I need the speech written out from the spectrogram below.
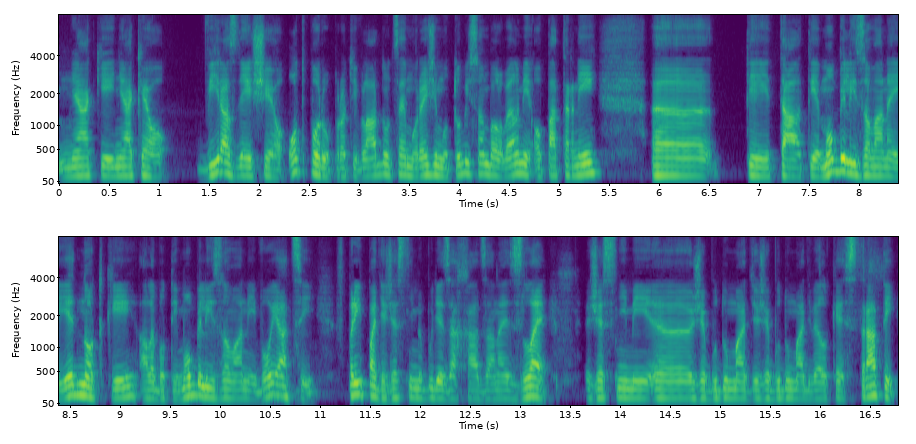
nejaký, nejakého výraznejšieho odporu proti vládnúcemu režimu, tu by som bol veľmi opatrný. E, tie, tá, tie mobilizované jednotky alebo tí mobilizovaní vojaci v prípade, že s nimi bude zachádzané zle, že s nimi, e, že budú mať, že budú mať veľké straty,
